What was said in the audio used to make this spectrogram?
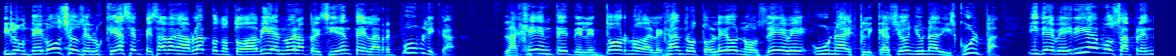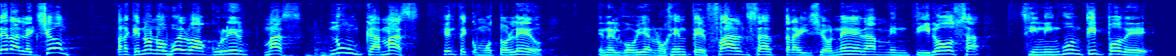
Y los negocios de los que ya se empezaban a hablar cuando todavía no era presidente de la República. La gente del entorno de Alejandro Toledo nos debe una explicación y una disculpa. Y deberíamos aprender a lección para que no nos vuelva a ocurrir más, nunca más, gente como Toledo en el gobierno, gente falsa, traicionera, mentirosa, sin ningún tipo de,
